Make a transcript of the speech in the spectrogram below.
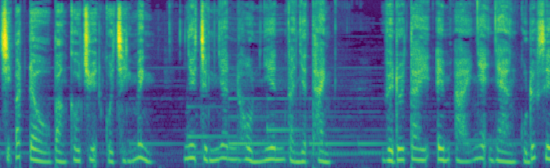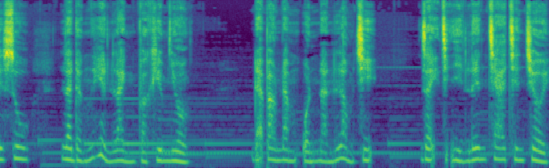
chị bắt đầu bằng câu chuyện của chính mình như chứng nhân hồn nhiên và nhiệt thành về đôi tay êm ái nhẹ nhàng của Đức Giêsu là đấng hiền lành và khiêm nhường. Đã bao năm uốn nắn lòng chị, dạy chị nhìn lên cha trên trời,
